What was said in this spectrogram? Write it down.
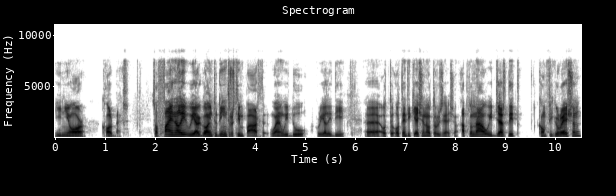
in your callbacks. So finally, we are going to the interesting part when we do really the uh, authentication authorization. Up to now, we just did configuration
